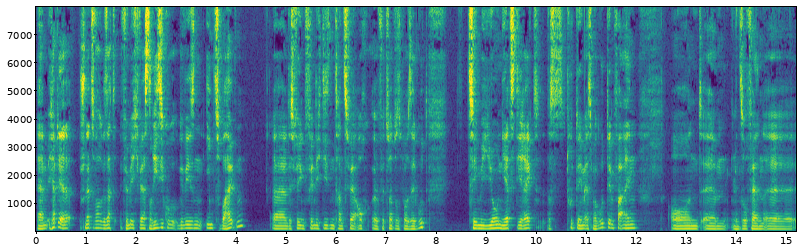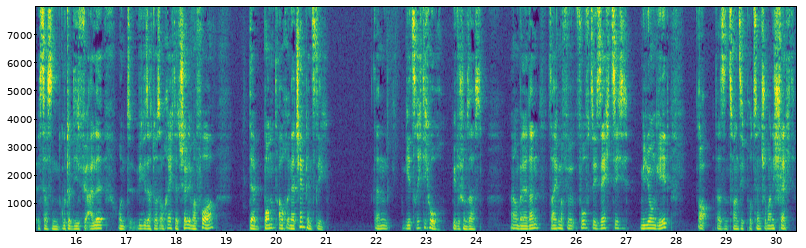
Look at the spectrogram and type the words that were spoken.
Ähm, ich habe dir schon letzte Woche gesagt, für mich wäre es ein Risiko gewesen, ihn zu behalten. Äh, deswegen finde ich diesen Transfer auch äh, für Trabzonspor sehr gut. 10 Millionen jetzt direkt, das tut dem erstmal gut, dem Verein. Und ähm, insofern äh, ist das ein guter Deal für alle. Und wie gesagt, du hast auch recht. Jetzt stell dir mal vor, der bombt auch in der Champions League. Dann geht's richtig hoch, wie du schon sagst. Ja, und wenn er dann, sag ich mal, für 50, 60 Millionen geht, oh, da sind 20 Prozent schon mal nicht schlecht.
